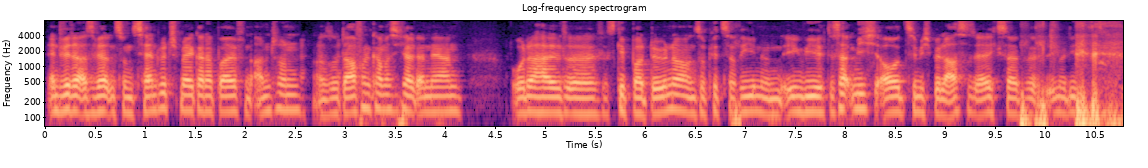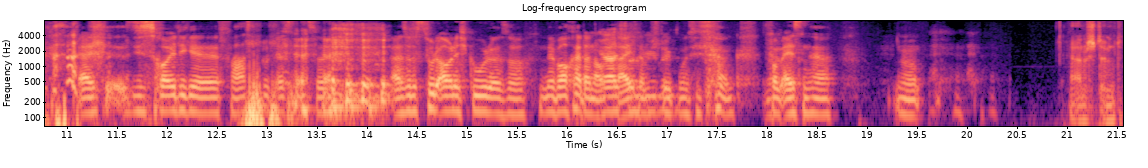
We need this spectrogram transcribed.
entweder, also wir hatten so einen Sandwichmaker dabei von Anton, also davon kann man sich halt ernähren, oder halt, äh, es gibt paar Döner und so Pizzerien und irgendwie, das hat mich auch ziemlich belastet, ehrlich gesagt, immer dieses, ehrlich, dieses räudige Fastfood-Essen. So. Also das tut auch nicht gut, also eine Woche dann auch ja, gleich am Stück, muss ich sagen, vom ja. Essen her. Ja. ja, das stimmt.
